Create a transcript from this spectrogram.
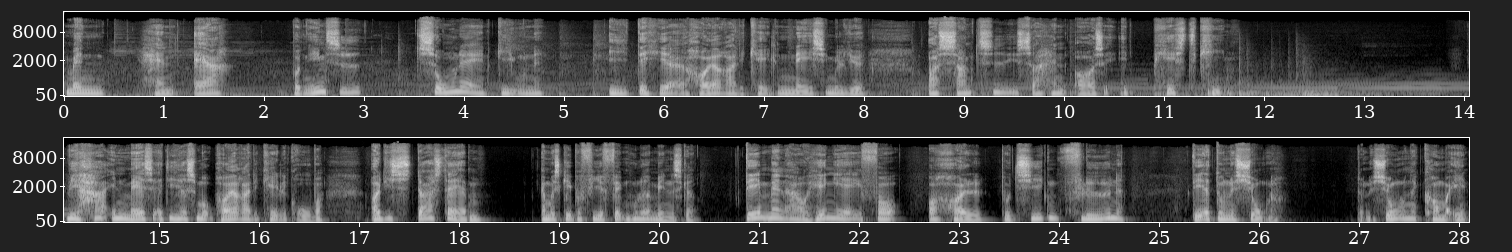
Men han er på den ene side toneangivende i det her højre radikale nazimiljø, og samtidig så er han også et pestkim. Vi har en masse af de her små højre radikale grupper, og de største af dem er måske på 400-500 mennesker. Det, man er afhængig af for at holde butikken flydende, det er donationer. Donationerne kommer ind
